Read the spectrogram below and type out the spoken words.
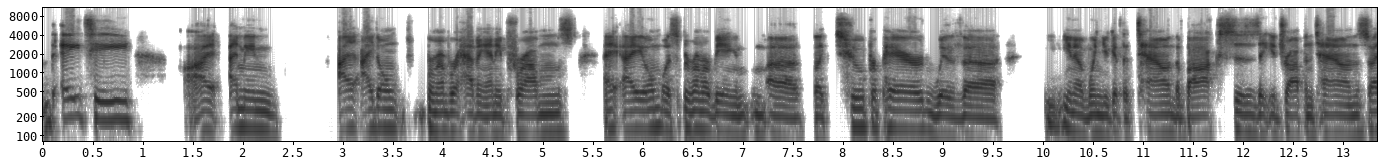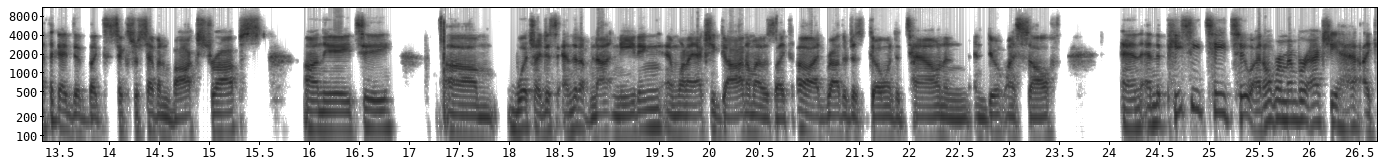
The AT, I I mean, I, I don't remember having any problems. I, I almost remember being uh, like too prepared with, uh, you know, when you get the town, the boxes that you drop in town. So I think I did like six or seven box drops on the AT, um, which I just ended up not needing. And when I actually got them, I was like, oh, I'd rather just go into town and, and do it myself. And and the PCT too. I don't remember actually ha- like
